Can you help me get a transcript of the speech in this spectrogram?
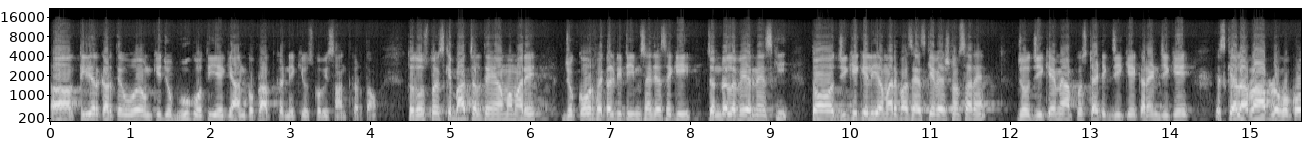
क्लियर करते हुए, उनकी जो भूख होती है, ज्ञान को प्राप्त करने की, उसको भी शांत करता हूँ। तो दोस्तों, इसके बाद चलते हैं हम हमारे जो कोर फैकल्टी टीम्स हैं, जैसे कि जनरल अवेयरनेस की। तो जीके के लिए हमारे पास एस के वैष्णव सर हैं। जो जीके में आपको स्टैटिक जीके करंट जीके इसके अलावा आप लोगों को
